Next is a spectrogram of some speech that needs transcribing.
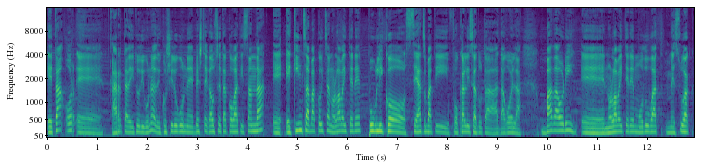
eta hor, e, arreta deitu diguna, edo ikusi dugun beste gauzetako bat izan da, e, ekintza bakoitza nolabait ere publiko zehatz bati fokalizatuta dagoela. Bada hori, e, nolabait ere modu bat, mezuak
